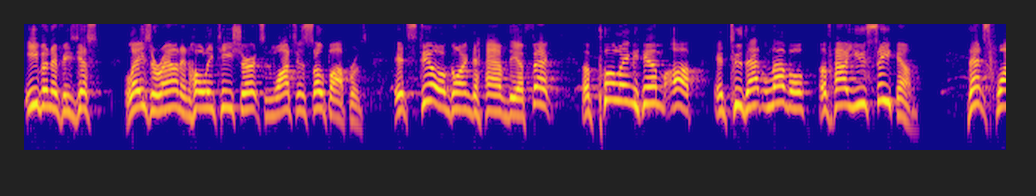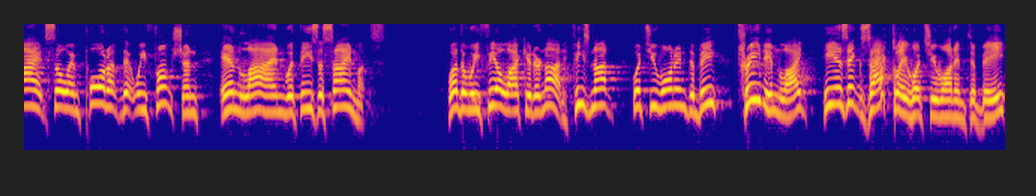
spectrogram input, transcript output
even if he's just lays around in holey t shirts and watches soap operas, it's still going to have the effect of pulling him up into that level of how you see him. That's why it's so important that we function in line with these assignments, whether we feel like it or not. If he's not what you want him to be, treat him like he is exactly what you want him to be,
